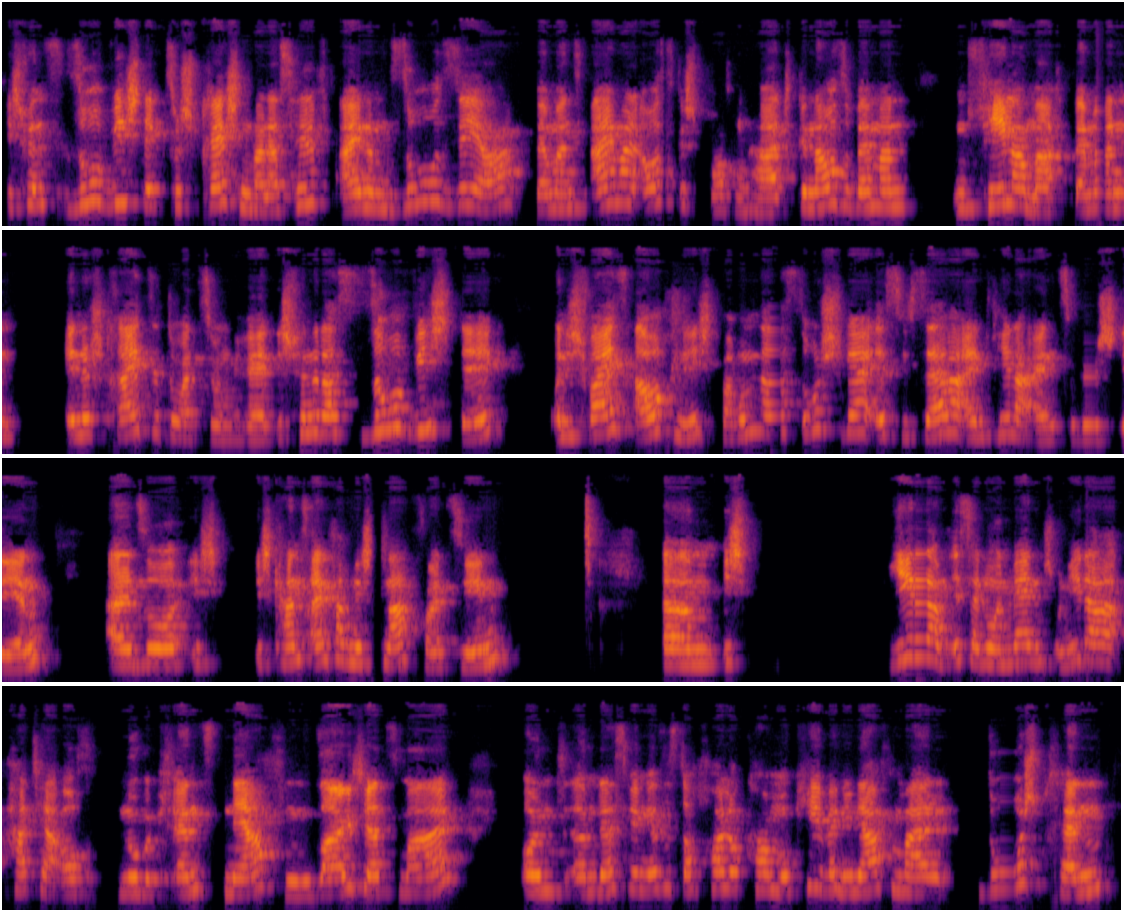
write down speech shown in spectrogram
ich finde es so wichtig zu sprechen, weil das hilft einem so sehr, wenn man es einmal ausgesprochen hat. Genauso, wenn man einen Fehler macht, wenn man in eine Streitsituation gerät. Ich finde das so wichtig und ich weiß auch nicht, warum das so schwer ist, sich selber einen Fehler einzugestehen. Also ich, ich kann es einfach nicht nachvollziehen. Ähm, ich, jeder ist ja nur ein Mensch und jeder hat ja auch nur begrenzt Nerven, sage ich jetzt mal. Und ähm, deswegen ist es doch vollkommen okay, wenn die Nerven mal durchbrennen,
